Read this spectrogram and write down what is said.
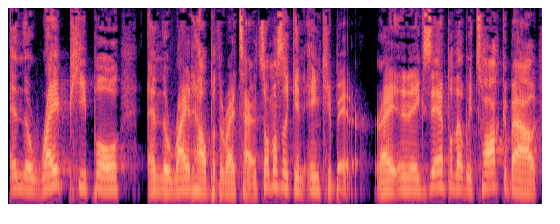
and the right people and the right help at the right time. It's almost like an incubator, right? And an example that we talk about,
